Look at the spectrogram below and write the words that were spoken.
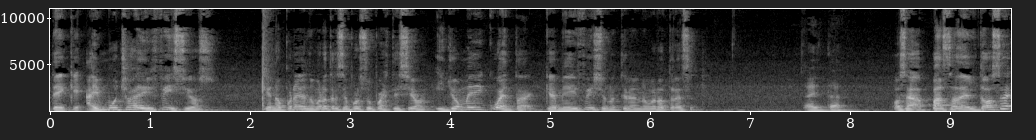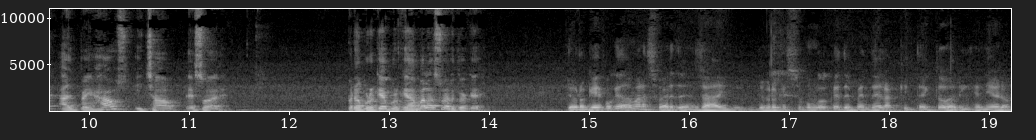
de que hay muchos edificios que no ponen el número 13 por superstición y yo me di cuenta que mi edificio no tiene el número 13. Ahí está. O sea, pasa del 12 al penthouse y chao, eso es. ¿Pero por qué? ¿Porque da mala suerte o qué? Yo creo que es porque da mala suerte. O sea, yo creo que supongo que depende del arquitecto o del ingeniero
